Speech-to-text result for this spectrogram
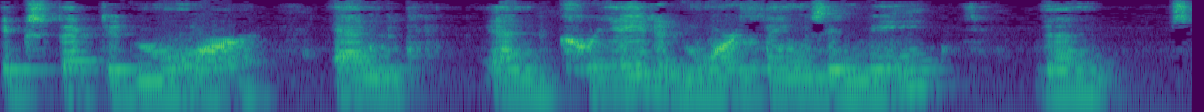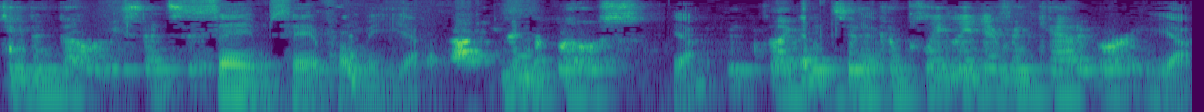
expected more, and and created more things in me than Steven Bellamy Sensei. Same, same for me. Yeah. Not even close. Yeah. Like it's in a completely different category. Yeah.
